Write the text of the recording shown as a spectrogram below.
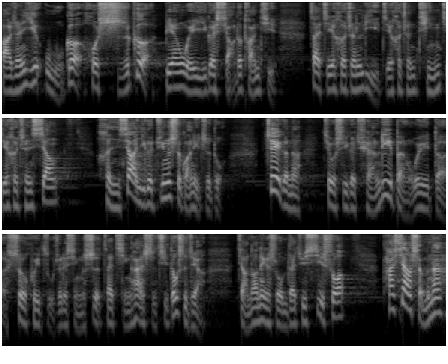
把人以五个或十个编为一个小的团体，再结合成里，结合成亭，结合成乡。很像一个军事管理制度，这个呢就是一个权力本位的社会组织的形式，在秦汉时期都是这样。讲到那个时候，我们再去细说，它像什么呢？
